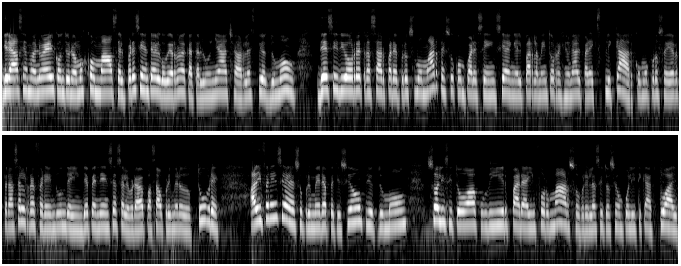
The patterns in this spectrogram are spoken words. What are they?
Gracias, Manuel. Continuamos con más. El presidente del gobierno de Cataluña, Charles Dumont, decidió retrasar para el próximo martes su comparecencia en el Parlamento Regional para explicar cómo proceder tras el referéndum de independencia celebrado el pasado primero de octubre. A diferencia de su primera petición, Dumont solicitó acudir para informar sobre la situación política actual,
